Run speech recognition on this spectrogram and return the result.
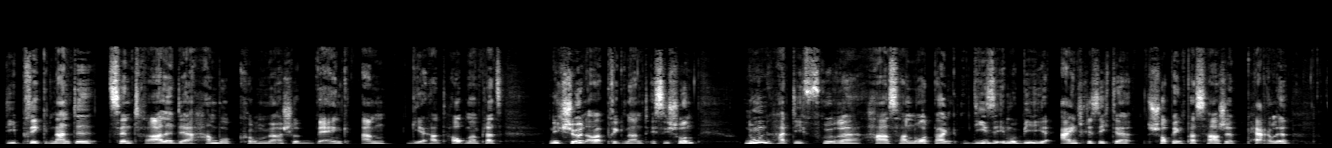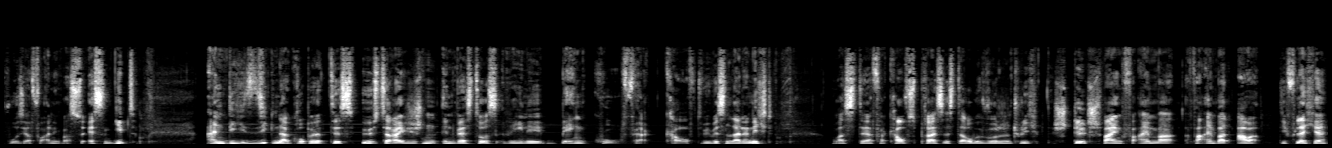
die prägnante Zentrale der Hamburg Commercial Bank am Gerhard-Hauptmann-Platz. Nicht schön, aber prägnant ist sie schon. Nun hat die frühere HSH Nordbank diese Immobilie einschließlich der Shoppingpassage Perle, wo es ja vor allen Dingen was zu essen gibt, an die Signa-Gruppe des österreichischen Investors Rene Benko verkauft. Wir wissen leider nicht, was der Verkaufspreis ist. Darüber würde natürlich Stillschweigen vereinbar, vereinbart, aber die Fläche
